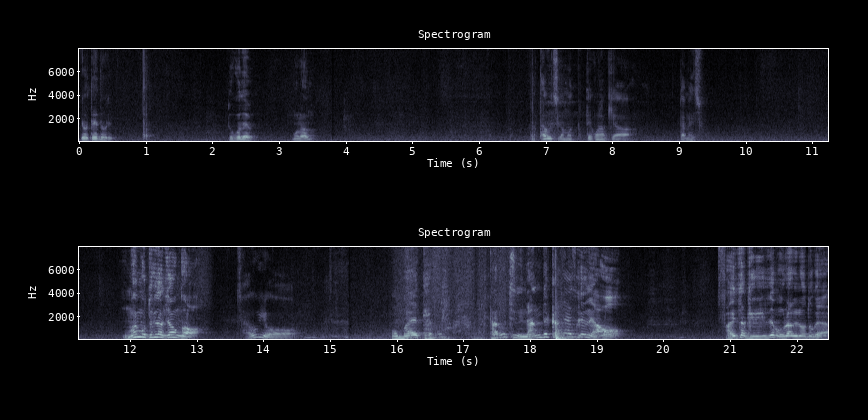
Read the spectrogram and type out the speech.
予定通り。どこでもらうの？田口が持ってこなきゃダメでしょお前持ってきたんちゃうんか？ちゃうよ。お前田口田口になんで金預けんねんアホ。あいつはギリギリでも裏切る男や。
